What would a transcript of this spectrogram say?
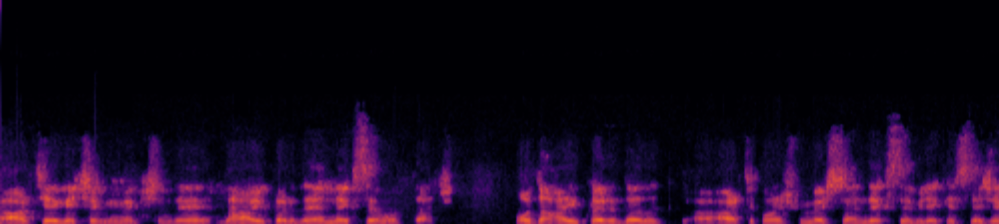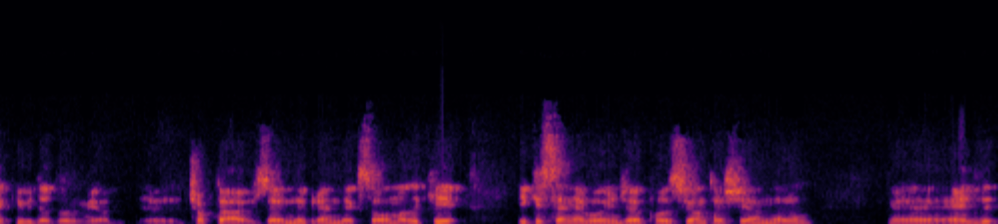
artıya geçebilmek için de daha yukarıda endekse muhtaç o daha yukarıdalık artık 13.500 endeksle bile kesilecek gibi de durmuyor. Ee, çok daha üzerinde bir endeks olmalı ki iki sene boyunca pozisyon taşıyanların e, elde,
